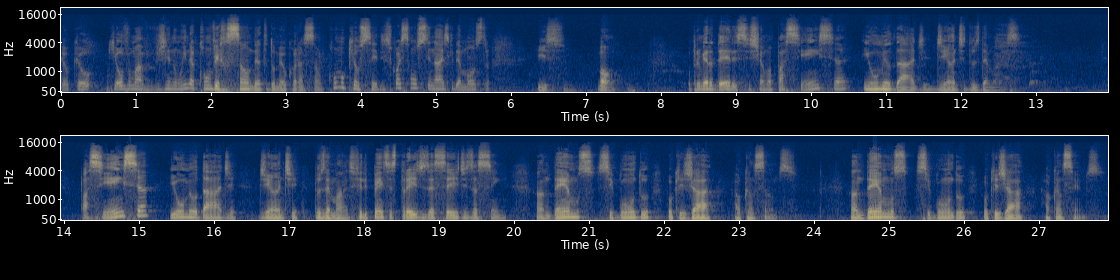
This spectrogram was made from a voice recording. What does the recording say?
Eu, que, eu, que houve uma genuína conversão dentro do meu coração. Como que eu sei disso? Quais são os sinais que demonstram isso? Bom, o primeiro deles se chama paciência e humildade diante dos demais. Paciência e humildade diante dos demais. Filipenses 3,16 diz assim: Andemos segundo o que já alcançamos. Andemos segundo o que já alcancemos.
